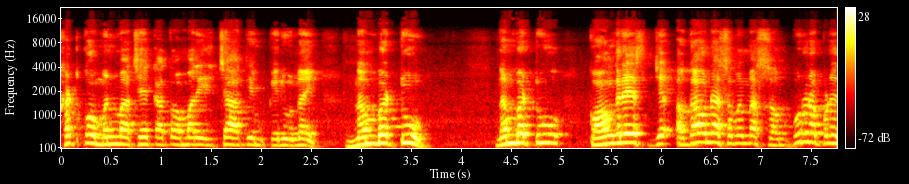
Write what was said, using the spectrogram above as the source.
ખટકો મનમાં છે કાં તો અમારી ઈચ્છા હતી એમ કર્યું નહીં. Number two number two Congress જે અગાઉના સમયમાં સંપૂર્ણપણે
